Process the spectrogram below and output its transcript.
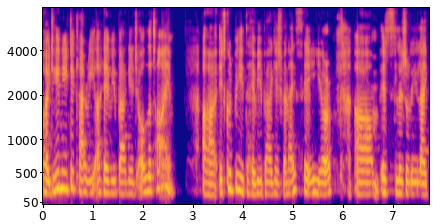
why do you need to carry a heavy baggage all the time uh, it could be the heavy baggage when i say here um, it's literally like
